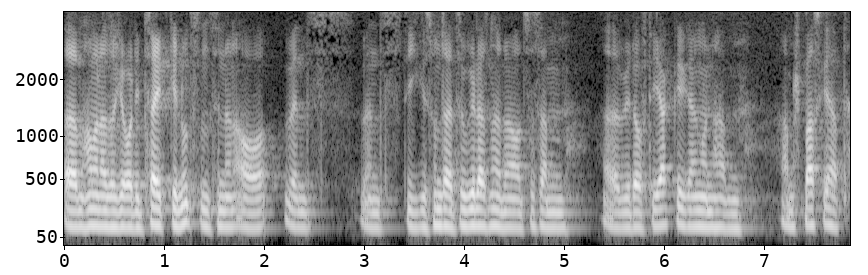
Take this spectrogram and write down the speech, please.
ähm, haben wir natürlich auch die Zeit genutzt und sind dann auch, wenn es die Gesundheit zugelassen hat, dann auch zusammen äh, wieder auf die Jagd gegangen und haben, haben Spaß gehabt.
